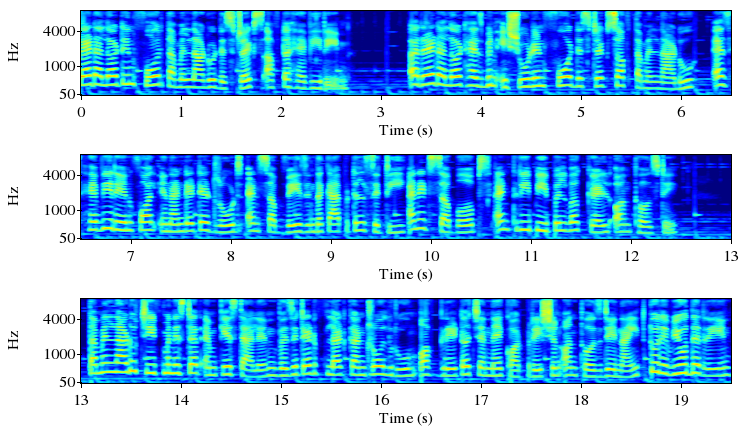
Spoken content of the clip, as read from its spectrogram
Red alert in 4 Tamil Nadu districts after heavy rain. A red alert has been issued in four districts of Tamil Nadu as heavy rainfall inundated roads and subways in the capital city and its suburbs, and three people were killed on Thursday. Tamil Nadu Chief Minister M.K. Stalin visited flood control room of Greater Chennai Corporation on Thursday night to review the rain,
